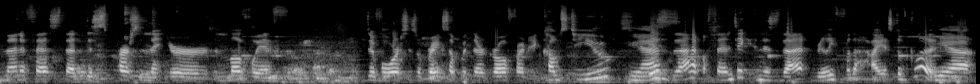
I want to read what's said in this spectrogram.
manifest that this person that you're in love with divorces or breaks up with their girlfriend and comes to you, Yes. is that authentic and is that really for the highest of good? Yeah.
